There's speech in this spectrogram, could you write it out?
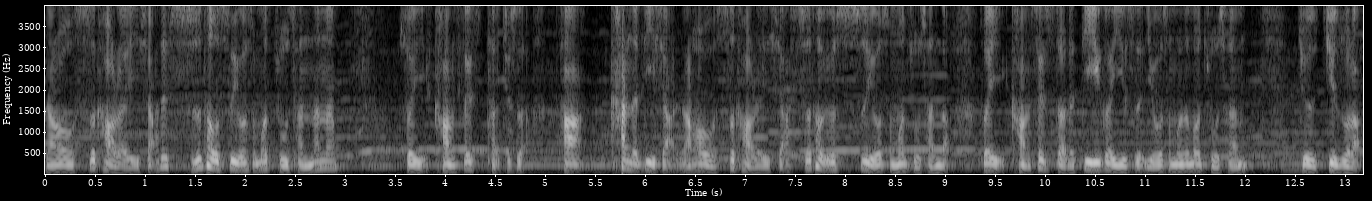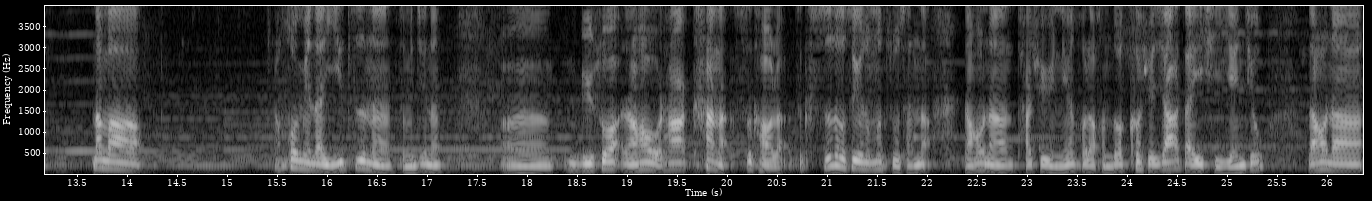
然后思考了一下，这石头是由什么组成的呢？所以 consist 就是他看着地下，然后思考了一下，石头又是由什么组成的？所以 consist 的第一个意思由什么什么组成，就记住了。那么后面的一致呢，怎么记呢？嗯，比如说，然后他看了，思考了，这个石头是由什么组成的？然后呢，他去联合了很多科学家在一起研究。然后呢，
